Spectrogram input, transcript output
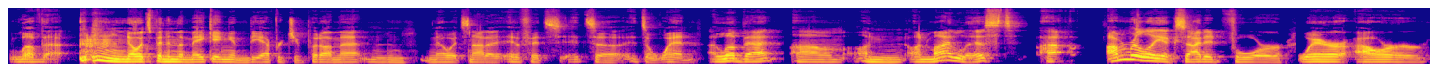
Love that. no, it's been in the making and the effort you put on that. And no, it's not a if, it's it's a it's a when. I love that. Um, on on my list, I, I'm really excited for where our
